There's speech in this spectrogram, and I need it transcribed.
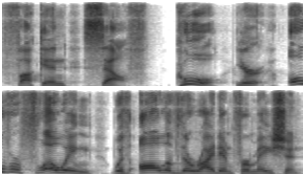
fucking self. Cool. You're overflowing with all of the right information.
